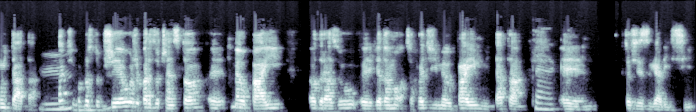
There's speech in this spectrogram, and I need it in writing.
mój tata. Mm. Tak się po prostu przyjęło, że bardzo często meupai od razu wiadomo o co chodzi, meupai, mój tata, tak. Ktoś jest z Galicji.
